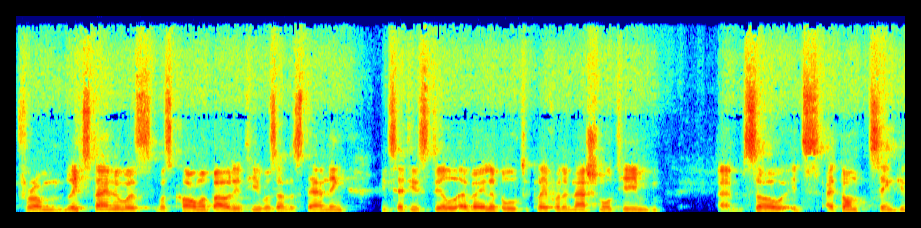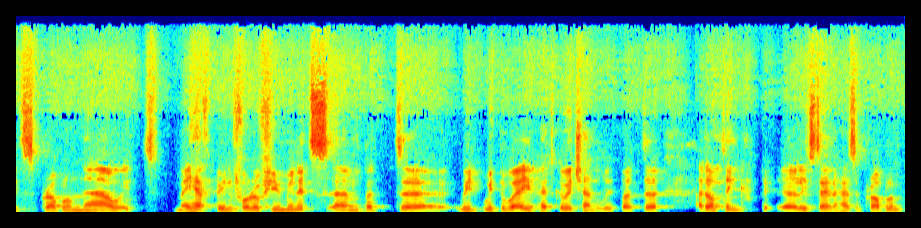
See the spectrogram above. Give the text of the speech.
from Lichtsteiner was was calm about it. He was understanding. He said he's still available to play for the national team. Um, so it's I don't think it's a problem now. It may have been for a few minutes, um, but uh, with, with the way Petkovic handled it. But uh, I don't think uh, has a problem.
